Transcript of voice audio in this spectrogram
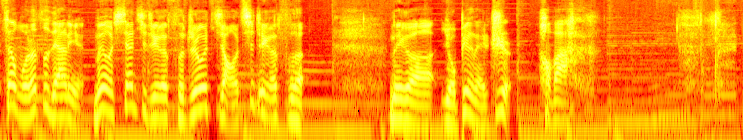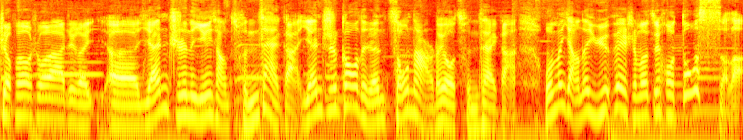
在我的字典里没有仙气这个词，只有脚气这个词。那个有病得治，好吧？这朋友说了，这个呃，颜值呢影响存在感，颜值高的人走哪儿都有存在感。我们养的鱼为什么最后都死了？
